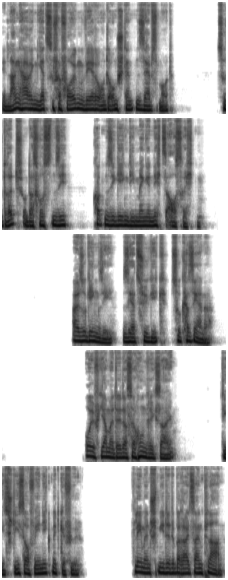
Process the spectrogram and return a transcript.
Den Langhaarigen jetzt zu verfolgen wäre unter Umständen Selbstmord. Zu dritt, und das wussten sie, konnten sie gegen die Menge nichts ausrichten. Also gingen sie, sehr zügig, zur Kaserne. Ulf jammerte, dass er hungrig sei. Dies stieß auf wenig Mitgefühl. Clemens schmiedete bereits seinen Plan.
